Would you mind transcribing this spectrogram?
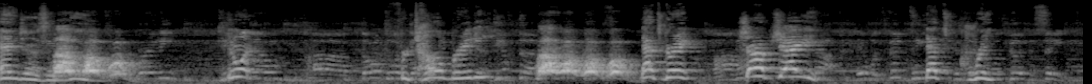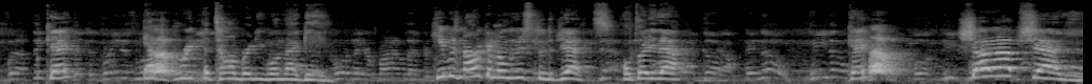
and just leave. You know what? For Tom Brady, that's great. Shut up, Shaggy. That's great. Okay? That's great that Tom Brady won that game. He was not going to lose to the Jets. I'll tell you that. Okay? Shut up, Shaggy.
